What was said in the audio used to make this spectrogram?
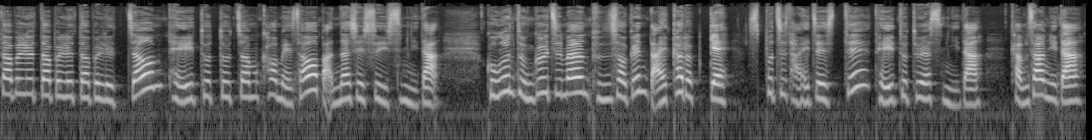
www.데이토토.com에서 만나실 수 있습니다. 공은 둥글지만 분석은 날카롭게 스포츠 다이제스트 데이토토였습니다. 감사합니다.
